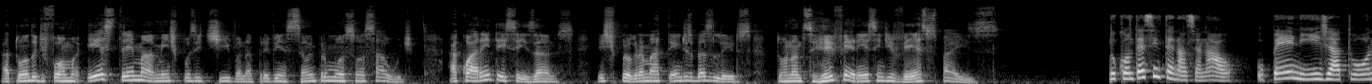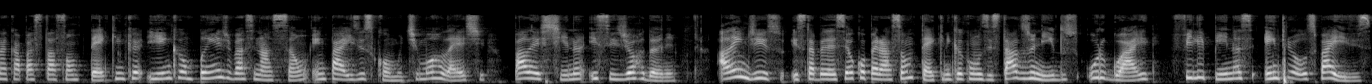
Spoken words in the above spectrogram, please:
atuando de forma extremamente positiva na prevenção e promoção à saúde. Há 46 anos, este programa atende os brasileiros, tornando-se referência em diversos países. No contexto internacional, o PNI já atuou na capacitação técnica e em campanhas de vacinação em países como Timor-Leste, Palestina e Cisjordânia. Além disso, estabeleceu cooperação técnica com os Estados Unidos, Uruguai, Filipinas, entre outros países,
